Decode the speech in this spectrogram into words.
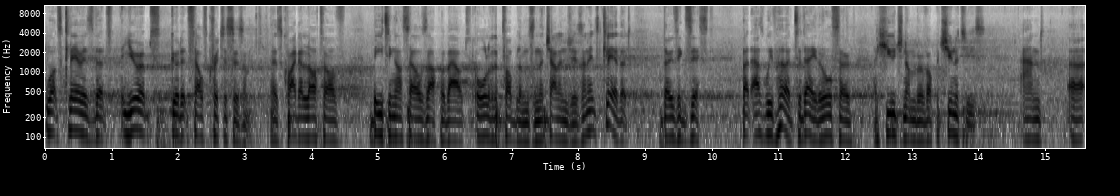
what's clear is that Europe's good at self-criticism. There's quite a lot of beating ourselves up about all of the problems and the challenges, and it's clear that those exist. But as we've heard today, there are also a huge number of opportunities and uh,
